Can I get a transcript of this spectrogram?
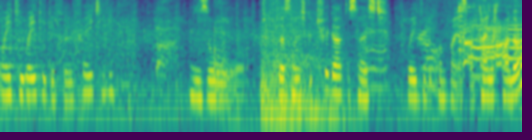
Wakey Wakey geht für einen Tradey. So. Tüftler ist noch nicht getriggert, das heißt, Wakey bekommt mal erstmal keine Falle.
